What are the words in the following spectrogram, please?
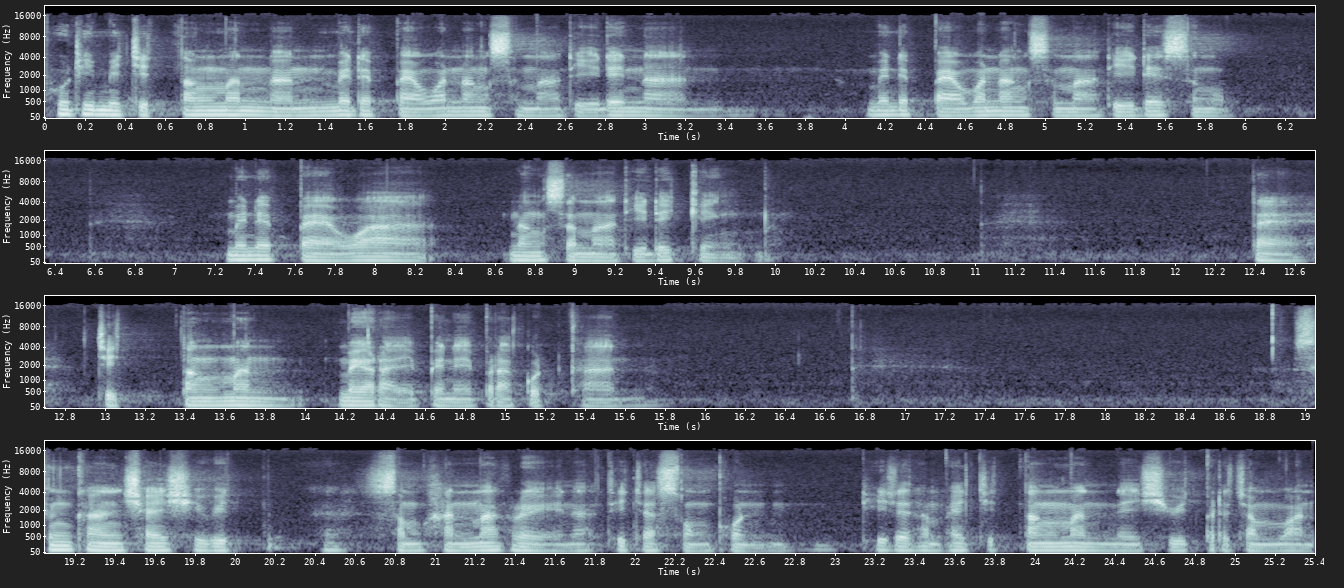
ผู้ที่มีจิตตั้งมั่นนั้น ไม่ได้แปลว่านั่งสมาธิได้นาน ไม่ได้แปลว่านั่งสมาธิได้สงบ ไม่ได้แปลว่า นั่งสมาธิได้เก่ง แต่จิตตั้งมั่นไม่ไหลไปในปรากฏการณ์ซึ่งการใช้ชีวิตสำคัญมากเลยนะ ที่จะส่งผลที่จะทำให้จิตตั้งมั่นในชีวิตประจำวัน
